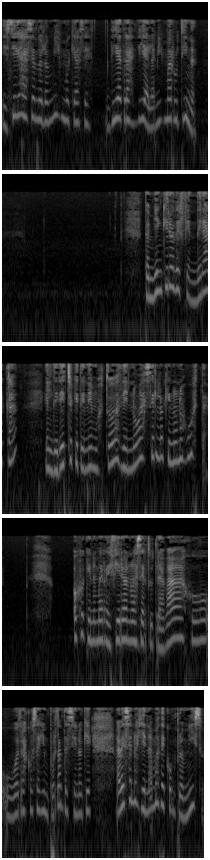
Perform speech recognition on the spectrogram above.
y sigues haciendo lo mismo que haces día tras día, la misma rutina? También quiero defender acá el derecho que tenemos todos de no hacer lo que no nos gusta. Ojo que no me refiero a no hacer tu trabajo u otras cosas importantes, sino que a veces nos llenamos de compromiso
